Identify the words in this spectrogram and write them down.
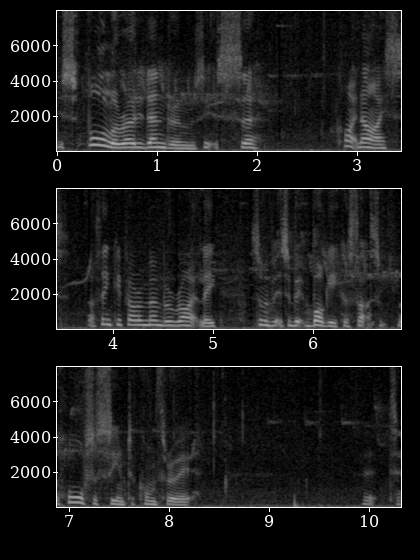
it's full of rhododendrons. It's uh, quite nice. I think if I remember rightly, some of it's a bit boggy because that's the horses seem to come through it. But uh,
